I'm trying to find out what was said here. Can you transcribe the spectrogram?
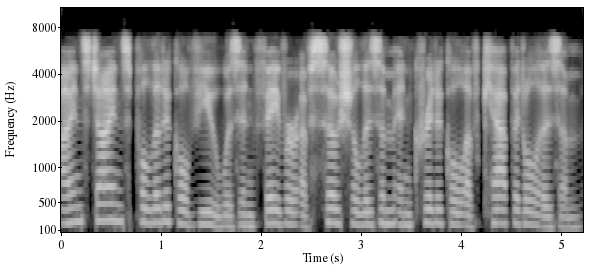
Einstein's political view was in favor of socialism and critical of capitalism,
